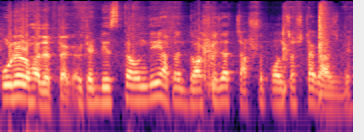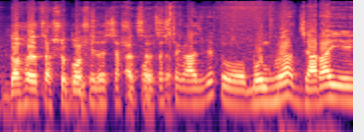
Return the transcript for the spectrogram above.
পনেরো হাজার টাকা। এটা ডিসকাউন্ট দিয়ে আপনার 10450 টাকা আসবে। দশ হাজার চারশো পঞ্চাশ। আচ্ছা, 1450 টাকা আসবে। তো বন্ধুরা যারাই এই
